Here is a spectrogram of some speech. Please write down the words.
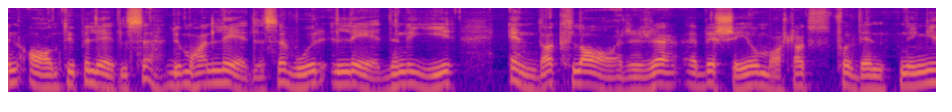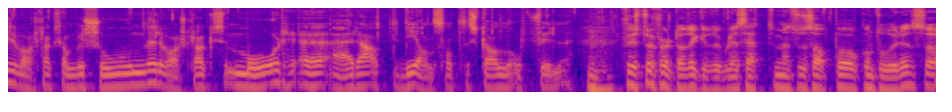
en annen type ledelse. Du må ha en ledelse hvor lederne gir enda klarere eh, beskjed om hva slags forventninger, hva slags ambisjoner, hva slags mål eh, er at de ansatte skal oppfylle. Mm. Hvis du følte at ikke du ble sett mens du satt på kontoret, så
